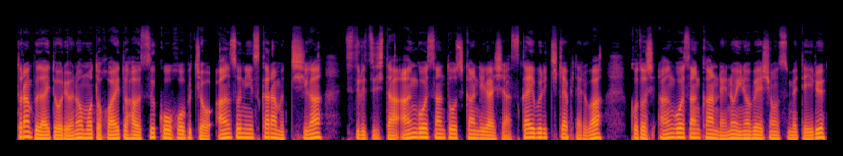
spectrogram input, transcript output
トランプ大統領の元ホワイトハウス広報部長アンソニー・スカラムッチ氏が設立した暗号資産投資管理会社スカイブリッジキャピタルは、今年暗号資産関連のイノベーションを進めている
